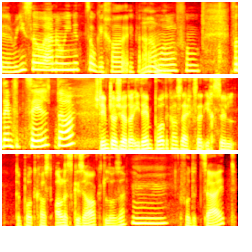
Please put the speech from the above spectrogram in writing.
den Rezo auch noch reingezogen. Ich habe eben auch Mm. mal vom, von dem erzählt da. Stimmt, du hast ja da in dem Podcast eigentlich gesagt, ich soll den Podcast «Alles gesagt» hören, Mm, von der Zeit.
